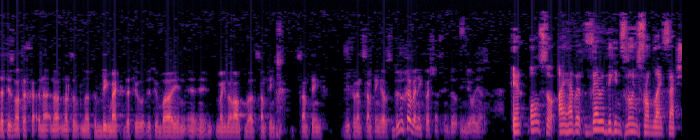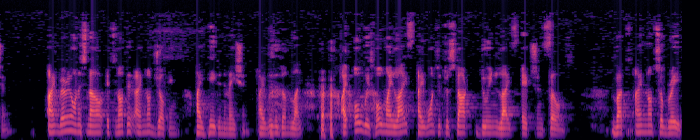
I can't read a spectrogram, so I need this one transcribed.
that is not a, not, not a, not a Big Mac that you, that you buy in, in McDonald's, but something, something different, something else. Do you have any questions in the, in the audience? And also, I have a very big influence from live action. I'm very honest now. It's not, I'm not joking. I hate animation. I really don't like I always, all my life, I wanted to start doing live action films. But I'm not so brave.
